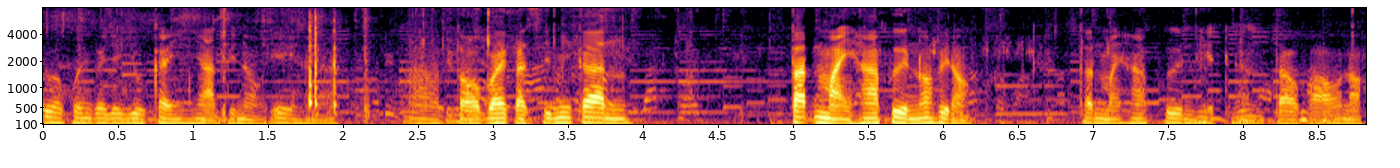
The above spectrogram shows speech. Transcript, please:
รือว่าเพิ่นก็จะอยู่ไกลญาติพี่น้องเองหั้นนะอ่าต่อไปก็สิมีการตัดใหม่ห้าพื้นเนาะพี่น้องตัดใหม่ห้าพื้นเห็ดอันเตาเผาเนาะ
